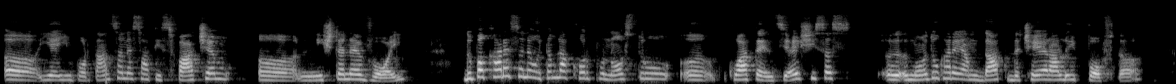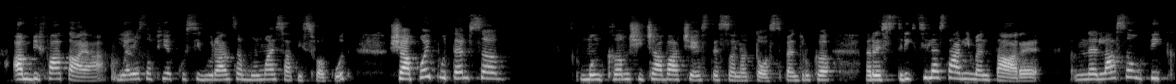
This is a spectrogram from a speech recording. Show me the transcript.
uh, e important să ne satisfacem uh, niște nevoi, după care să ne uităm la corpul nostru uh, cu atenție și să, uh, în momentul în care i-am dat de ce era lui poftă, am bifat aia, el o să fie cu siguranță mult mai satisfăcut și apoi putem să mâncăm și ceva ce este sănătos, pentru că restricțiile astea alimentare ne lasă un pic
